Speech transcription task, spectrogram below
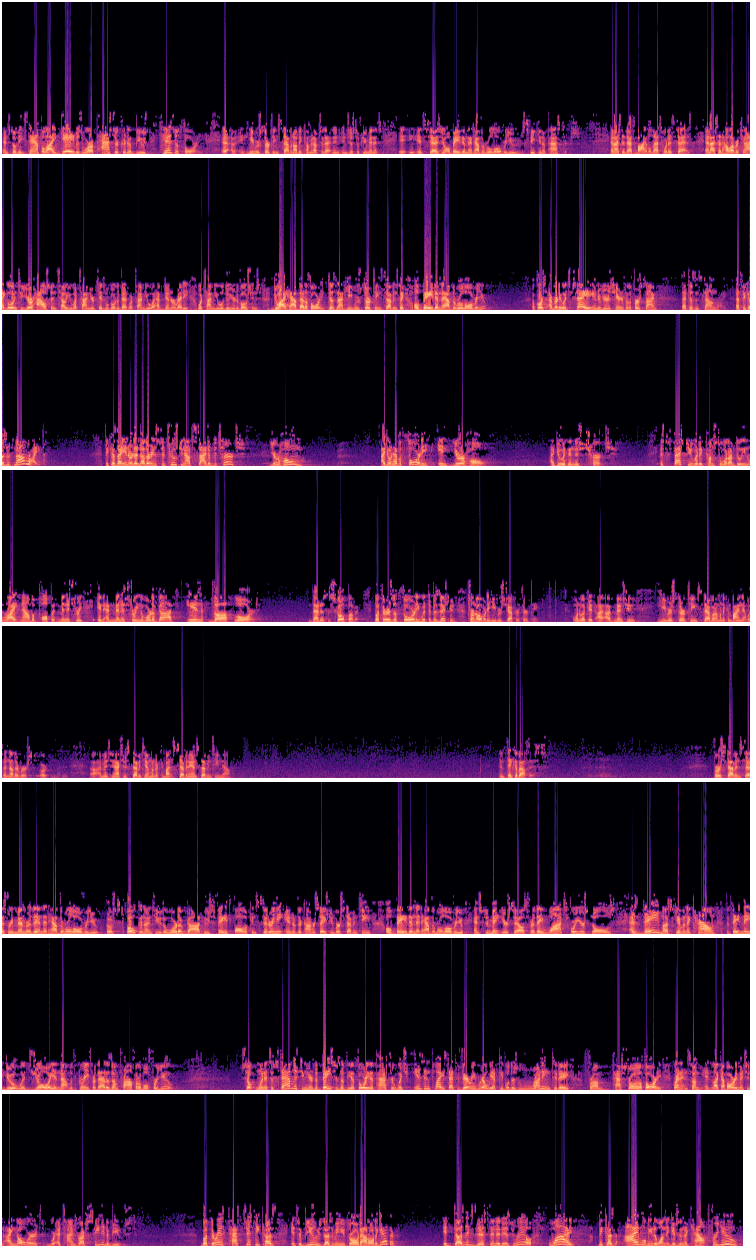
And so the example I gave is where a pastor could abuse his authority. Uh, Hebrews 13, 7, I'll be coming up to that in, in just a few minutes. It, it says, you know, obey them that have the rule over you, speaking of pastors. And I said, that's Bible. That's what it says. And I said, however, can I go into your house and tell you what time your kids will go to bed, what time you will have dinner ready, what time you will do your devotions? Do I have that authority? Does not Hebrews 13, 7 say, obey them that have the rule over you? Of course, everybody would say, even if you're just hearing it for the first time, that doesn't sound right. That's because it's not right because I entered another institution outside of the church. Your home. I don't have authority in your home. I do within this church. Especially when it comes to what I'm doing right now, the pulpit ministry, in administering the Word of God in the Lord. That is the scope of it. But there is authority with the position. Turn over to Hebrews chapter 13. I want to look at, I, have mentioned Hebrews 13, 7. I'm going to combine that with another verse, or uh, I mentioned actually 17. I'm going to combine 7 and 17 now. And think about this. Verse 7 says, Remember them that have the rule over you, who have spoken unto you the word of God, whose faith follow, considering the end of their conversation. Verse 17, Obey them that have the rule over you, and submit yourselves, for they watch for your souls, as they must give an account, that they may do it with joy and not with grief, for that is unprofitable for you. So when it's establishing here the basis of the authority of the pastor, which is in place, that's very real. We have people just running today from pastoral authority. Granted, and some, like I've already mentioned, I know where, it's, where at times where I've seen it abused. But there is past, just because it's abused doesn't mean you throw it out altogether. It does exist and it is real. Why? Because I will be the one that gives an account for you.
